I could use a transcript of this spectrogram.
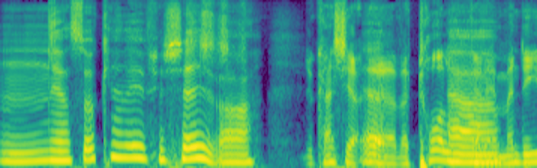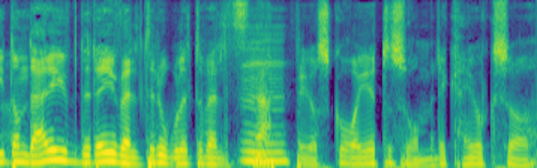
Mm, ja, så kan det i och för sig vara. Du kanske jag Ja. övertolkar Ja. det men det, de där är ju, det där är ju väldigt roligt och väldigt Mm. snappigt och skojigt och så men det kan ju också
